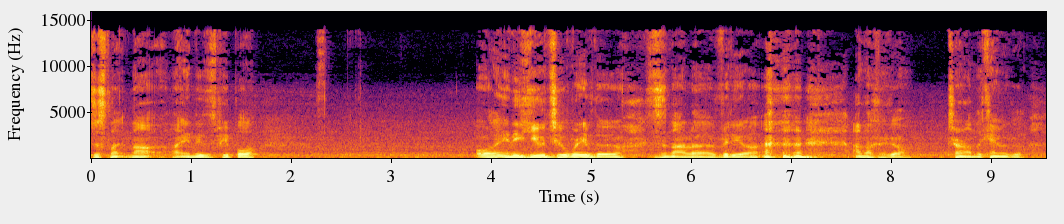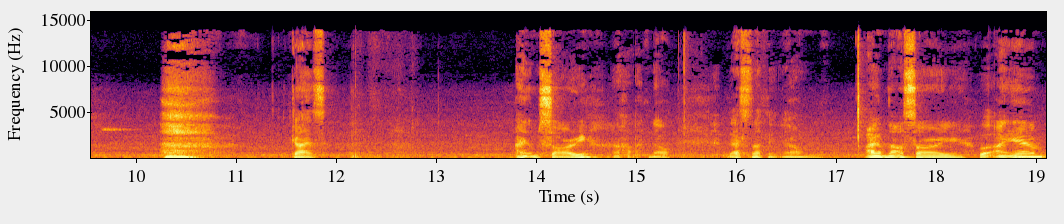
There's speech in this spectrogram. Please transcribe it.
just like not like any of these people or any YouTuber, even though this is not a video. I'm not gonna go turn on the camera and go, guys. I am sorry. no, that's nothing. Um, I am not sorry, but I am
